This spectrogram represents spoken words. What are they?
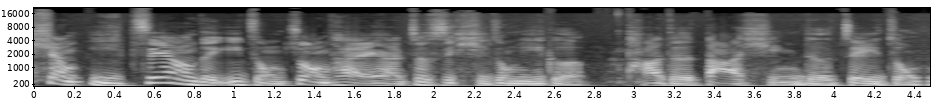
像以这样的一种状态来看，这是其中一个它的大型的这种，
